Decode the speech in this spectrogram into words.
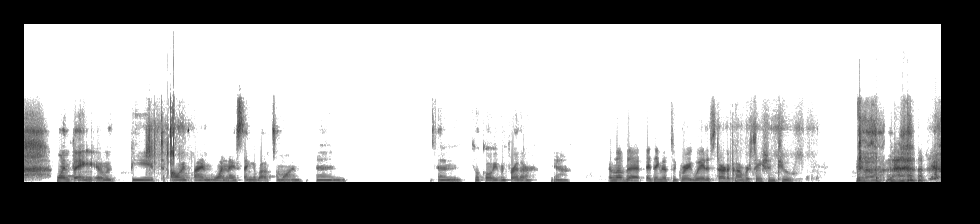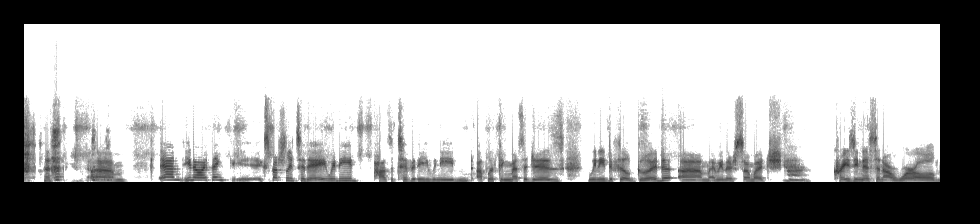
one thing, it would be to always find one nice thing about someone and, and you'll go even further. Yeah. I love that. I think that's a great way to start a conversation too. You know, um, and you know, I think especially today, we need positivity. We need uplifting messages. We need to feel good. Um, I mean, there's so much. Hmm craziness in our world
